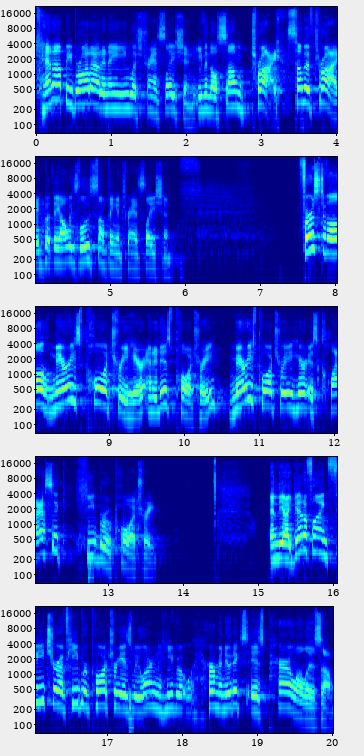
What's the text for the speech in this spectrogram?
cannot be brought out in any English translation, even though some try. Some have tried, but they always lose something in translation. First of all, Mary's poetry here, and it is poetry, Mary's poetry here is classic Hebrew poetry. And the identifying feature of Hebrew poetry, as we learn in Hebrew hermeneutics, is parallelism.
